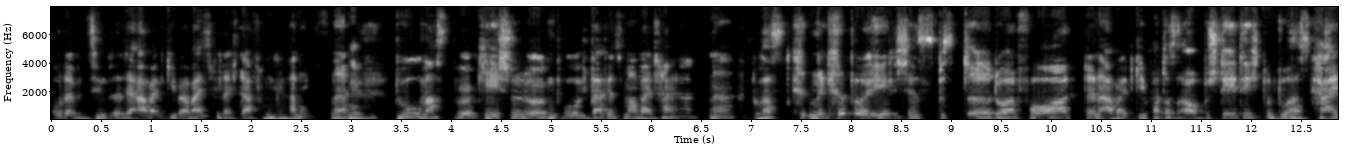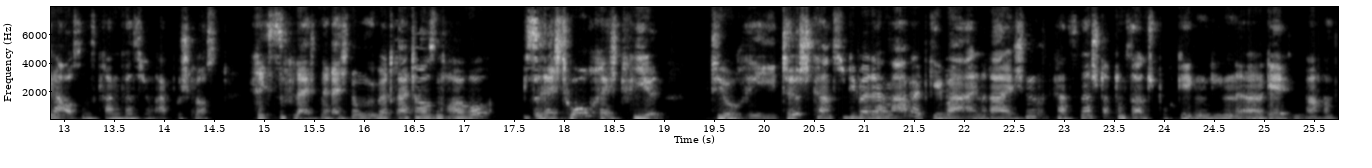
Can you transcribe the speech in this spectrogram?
oder beziehungsweise der Arbeitgeber weiß vielleicht davon gar nichts. Ne? Ja. Du machst Workation irgendwo, ich bleib jetzt mal bei Thailand, ne? Du hast eine Krippe, ähnliches, bist äh, dort vor Ort, dein Arbeitgeber hat das auch bestätigt und du hast keine Auslandskrankenversicherung abgeschlossen kriegst du vielleicht eine Rechnung über 3000 Euro. Ist recht hoch, recht viel. Theoretisch kannst du die bei deinem Arbeitgeber einreichen und kannst einen Erstattungsanspruch gegen ihn äh, geltend machen.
